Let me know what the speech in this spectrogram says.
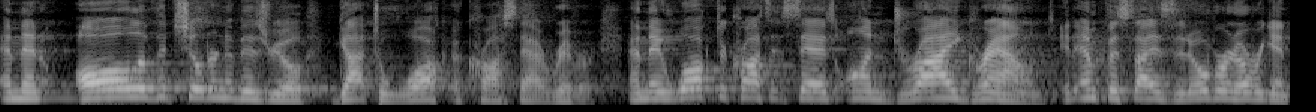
and then all of the children of Israel got to walk across that river. And they walked across, it says, on dry ground. It emphasizes it over and over again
